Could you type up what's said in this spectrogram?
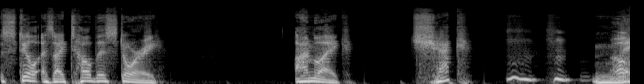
still, as I tell this story, I'm like, check. Oh,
